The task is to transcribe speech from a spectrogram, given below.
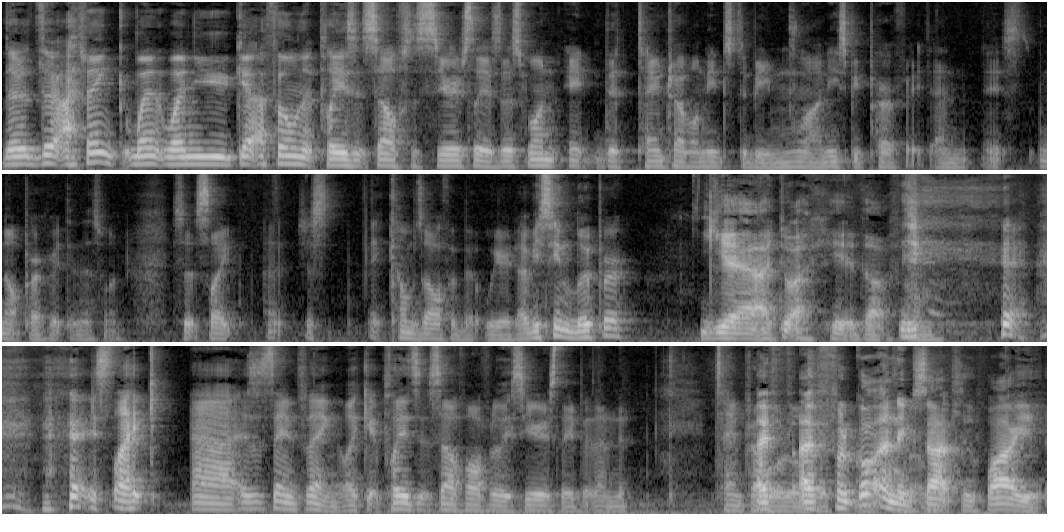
there, there, I think when when you get a film that plays itself as seriously as this one, it, the time travel needs to be mwah, it needs to be perfect, and it's not perfect in this one. So it's like it just it comes off a bit weird. Have you seen Looper? Yeah, I do. I hated that film. it's like uh, it's the same thing. Like it plays itself off really seriously, but then the time travel. I've, I've forgotten exactly why.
